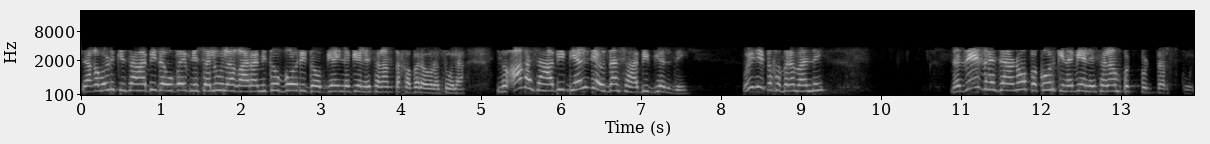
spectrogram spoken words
چې هغه وړو کې صحابي د اوبه ابن سلول هغه آرامیتوب ووري د بیا نبی علیه السلام ته خبره ورسوله نو هغه صحابي بیل دی او دا صحابي بیل دی پوهېږئ په خبره باندې د زید رضانو په کور کې نبی علی سلام پټ پټ درس کول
